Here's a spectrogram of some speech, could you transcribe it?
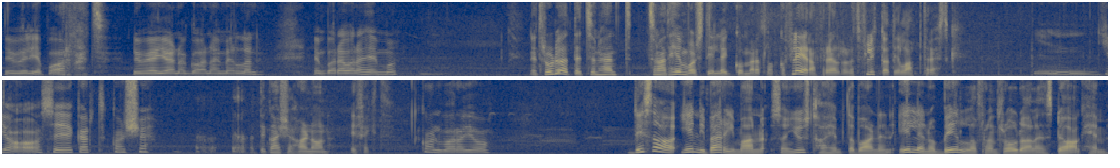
nu vill jag på arbete, nu vill jag göra något annat emellan än bara vara hemma. Men tror du att ett sånt här, sånt här hemvårdstillägg kommer att locka flera föräldrar att flytta till Lappträsk? Mm, ja, säkert kanske. Att det kanske har någon effekt? Kan vara, ja. Det sa Jenny Bergman som just har hämtat barnen Ellen och Bella från Trolldalens daghem.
